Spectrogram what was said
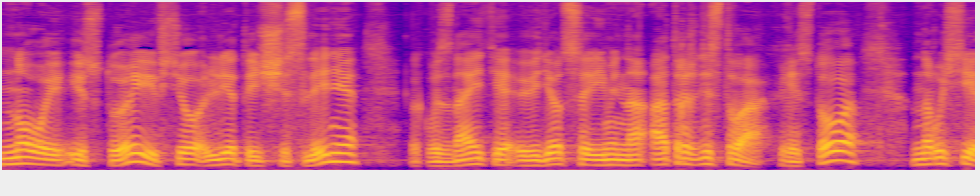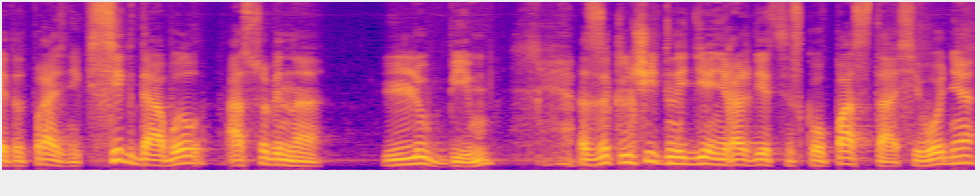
новой истории. Все летоисчисление, как вы знаете, ведется именно от Рождества Христова. На Руси этот праздник всегда был особенно любим. Заключительный день рождественского поста сегодня.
